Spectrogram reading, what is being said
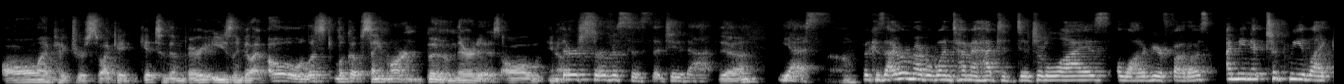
all my pictures so I could get to them very easily and be like, oh, let's look up St. Martin. Boom, there it is. All, you know. There's services that do that. yeah. Yes. Because I remember one time I had to digitalize a lot of your photos. I mean, it took me like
